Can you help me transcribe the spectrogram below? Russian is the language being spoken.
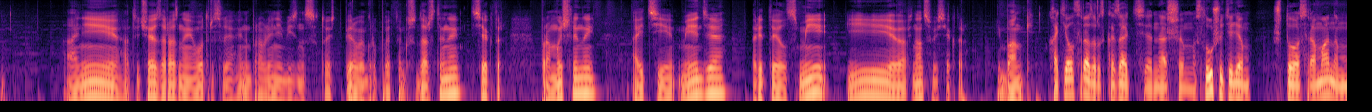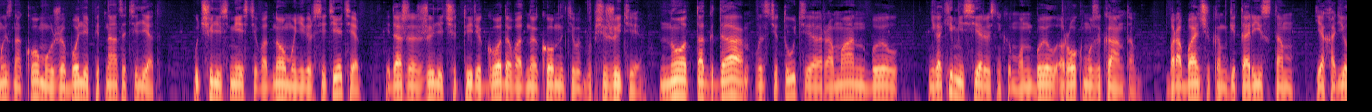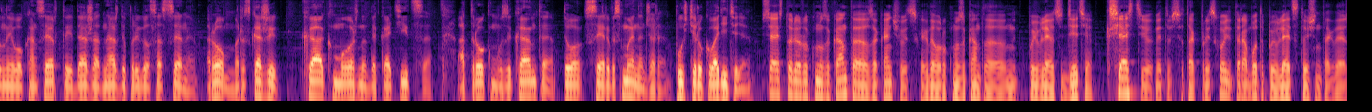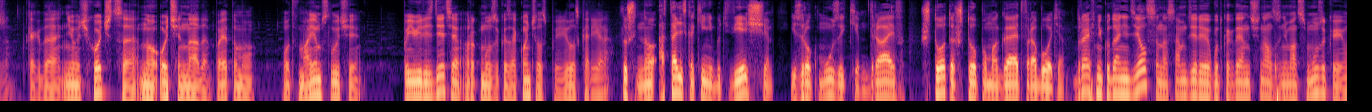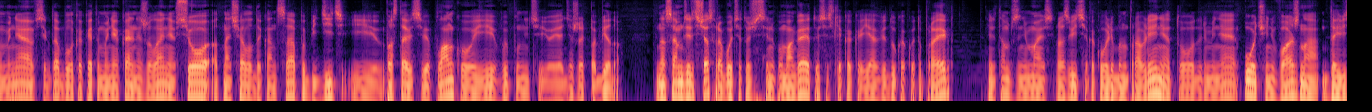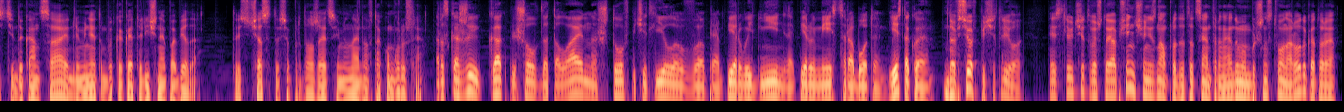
Они отвечают за разные отрасли и направления бизнеса. То есть первая группа это государственный сектор, промышленный, IT-медиа, ритейл СМИ и э, финансовый сектор и банки. Хотел сразу рассказать нашим слушателям, что с Романом мы знакомы уже более 15 лет. Учились вместе в одном университете и даже жили 4 года в одной комнате в общежитии. Но тогда в институте Роман был никаким не сервисником, он был рок-музыкантом, барабанщиком, гитаристом. Я ходил на его концерты и даже однажды прыгал со сцены. Ром, расскажи, как можно докатиться от рок-музыканта до сервис-менеджера, пусть и руководителя? Вся история рок-музыканта заканчивается, когда у рок-музыканта появляются дети. К счастью, это все так происходит, и работа появляется точно тогда же. Когда не очень хочется, но очень надо. Поэтому вот в моем случае Появились дети, рок-музыка закончилась, появилась карьера. Слушай, но остались какие-нибудь вещи из рок-музыки, драйв, что-то, что помогает в работе? Драйв никуда не делся. На самом деле, вот когда я начинал заниматься музыкой, у меня всегда было какое-то маниакальное желание все от начала до конца победить и поставить себе планку и выполнить ее, и одержать победу. И на самом деле сейчас в работе это очень сильно помогает. То есть если как я веду какой-то проект, или там занимаюсь развитием какого-либо направления, то для меня очень важно довести до конца, и для меня это будет какая-то личная победа. То есть сейчас это все продолжается именно, наверное, в таком русле. Расскажи, как пришел в DataLine, что впечатлило в прям первые дни, не знаю, первые месяцы работы. Есть такое? Да все впечатлило. Если учитывая, что я вообще ничего не знал про дата-центры, но я думаю, большинство народу, которое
